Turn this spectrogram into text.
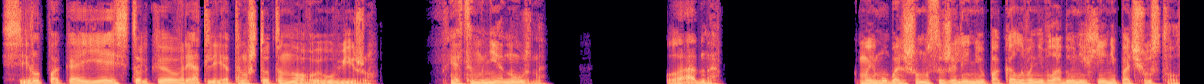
«Сил пока есть, только вряд ли я там что-то новое увижу. Это мне нужно». «Ладно». К моему большому сожалению, покалывания в ладонях я не почувствовал,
